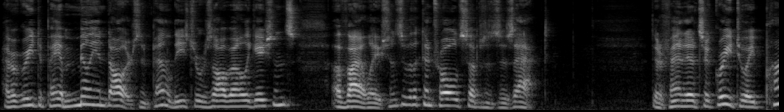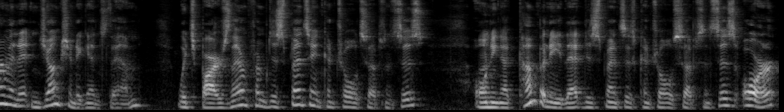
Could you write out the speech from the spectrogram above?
have agreed to pay a million dollars in penalties to resolve allegations of violations of the Controlled Substances Act. The defendants agreed to a permanent injunction against them, which bars them from dispensing controlled substances, owning a company that dispenses controlled substances, or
